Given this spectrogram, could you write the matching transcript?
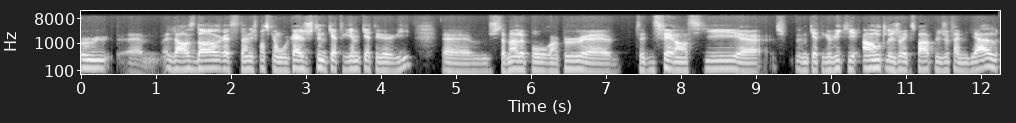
eux, euh, d'or cette année, je pense qu'ils ont rajouté une quatrième catégorie, euh, justement là pour un peu se différencier une catégorie qui est entre le jeu expert et le jeu familial,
